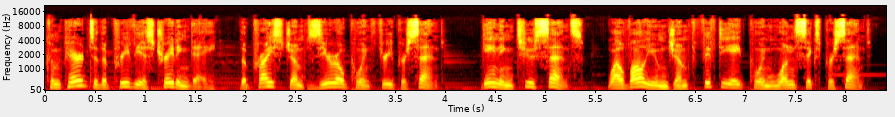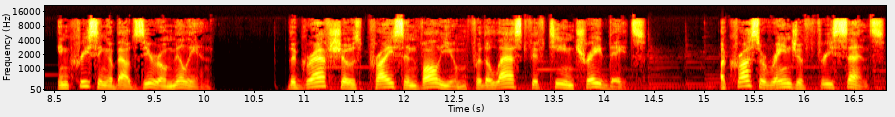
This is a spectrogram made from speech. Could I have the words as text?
Compared to the previous trading day, the price jumped 0.3%, gaining 2 cents, while volume jumped 58.16%, increasing about 0 million. The graph shows price and volume for the last 15 trade dates. Across a range of 3 cents,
